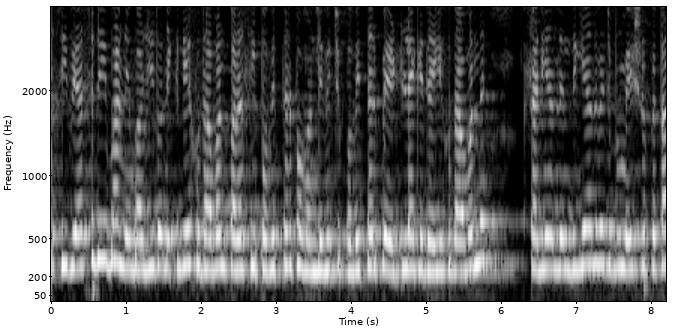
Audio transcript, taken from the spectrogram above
ਅਸੀਂ ਵਿਅਰਥ ਦੀ ਬਹਾਨੇਬਾਜ਼ੀ ਤੋਂ ਨਿਕਲੀਏ ਖੁਦਾਵੰਦ, ਪਰ ਅਸੀਂ ਪਵਿੱਤਰ ਭਵਨ ਦੇ ਵਿੱਚ ਪਵਿੱਤਰ ਭੇਟ ਲੈ ਕੇ ਜਾਈਏ ਖੁਦਾਵੰਦ। ਸਾਡੀਆਂ ਜ਼ਿੰਦਗੀਆਂ ਦੇ ਵਿੱਚ ਪਰਮੇਸ਼ਰ ਪਿਤਾ,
